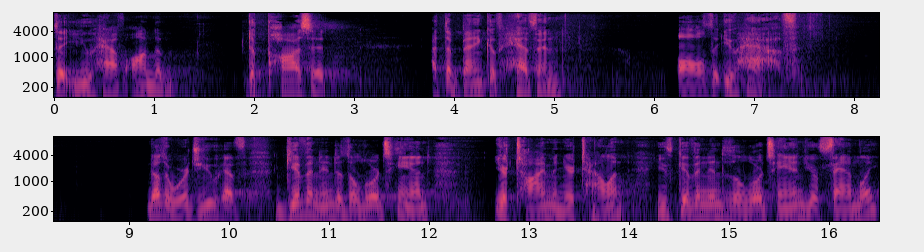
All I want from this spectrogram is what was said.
that you have on the deposit at the bank of heaven all that you have. In other words, you have given into the Lord's hand your time and your talent. You've given into the Lord's hand your family.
